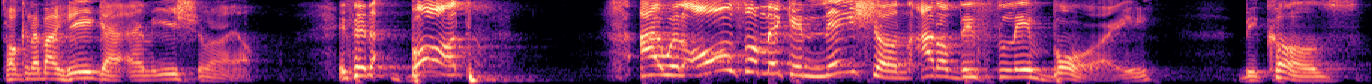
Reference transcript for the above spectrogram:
talking about Hagar and Ishmael, He said, But I will also make a nation out of this slave boy because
